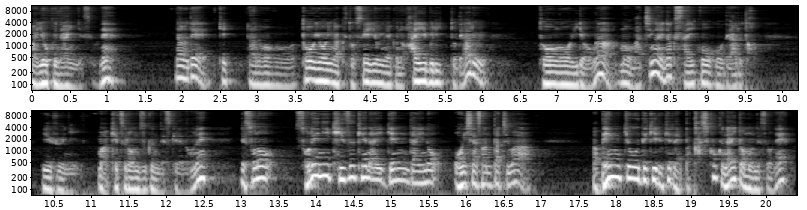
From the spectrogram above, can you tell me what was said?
まあ、良くないんですよね。なので、あの、東洋医学と西洋医学のハイブリッドである統合医療がもう間違いなく最高峰であるというふうに、まあ、結論づくんですけれどもね。で、その、それに気づけない現代のお医者さんたちは、まあ、勉強できるけどやっぱ賢くないと思うんですよね。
